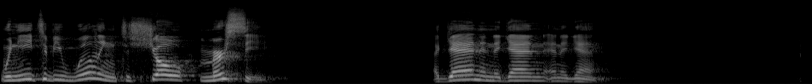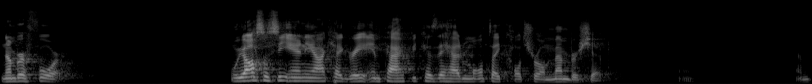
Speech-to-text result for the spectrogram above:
We need to be willing to show mercy again and again and again. Number four, we also see Antioch had great impact because they had multicultural membership. I'm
